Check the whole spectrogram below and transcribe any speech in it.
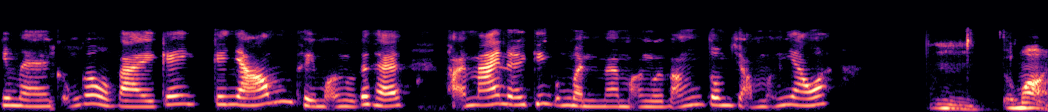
nhưng mà cũng có một vài cái cái nhóm thì mọi người có thể thoải mái nói ý kiến của mình mà mọi người vẫn tôn trọng lẫn nhau á ừ, đúng rồi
